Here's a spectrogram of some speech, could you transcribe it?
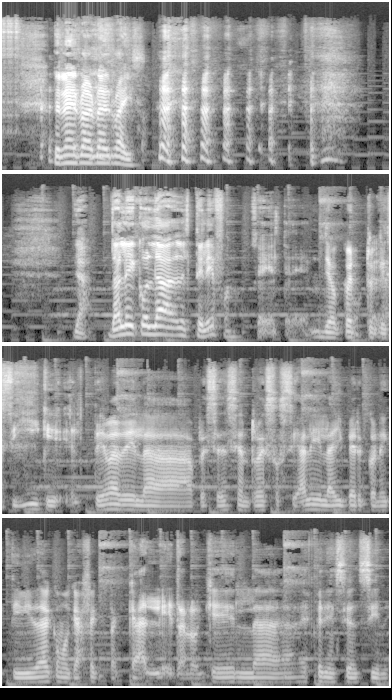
The Night Ride, Ride Rise. Ya, dale con la, el teléfono. Sí, el teléfono. Yo encuentro que sí, que el tema de la presencia en redes sociales y la hiperconectividad como que afecta caleta lo que es la experiencia en cine.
